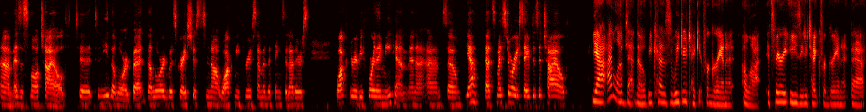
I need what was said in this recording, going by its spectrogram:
um, as a small child to, to need the Lord, but the Lord was gracious to not walk me through some of the things that others walk through before they meet Him. And uh, um, so, yeah, that's my story, saved as a child. Yeah, I love that though, because we do take it for granted a lot. It's very easy to take for granted that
